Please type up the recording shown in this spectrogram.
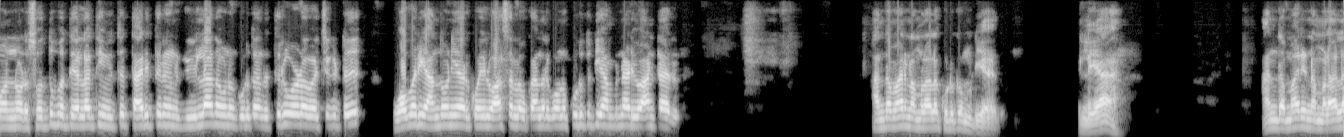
உன்னோட சொத்து பத்து எல்லாத்தையும் வித்து தரித்திரனுக்கு இல்லாதவனுக்கு கொடுத்து அந்த திருவிழா வச்சுக்கிட்டு ஒவ்வொரு அந்தோனியார் கோயில் வாசல்ல உட்காந்துருக்கவனு கொடுத்துட்டு என் பின்னாடி வாண்டாரு அந்த மாதிரி நம்மளால கொடுக்க முடியாது. இல்லையா? அந்த மாதிரி நம்மளால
